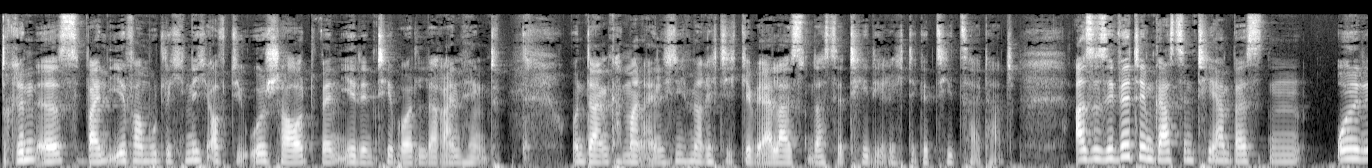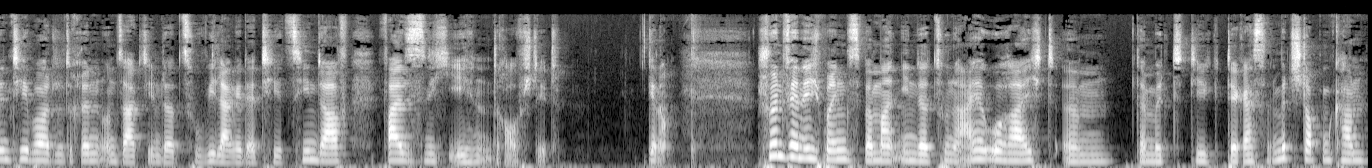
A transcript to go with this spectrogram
drin ist, weil ihr vermutlich nicht auf die Uhr schaut, wenn ihr den Teebeutel da reinhängt. Und dann kann man eigentlich nicht mehr richtig gewährleisten, dass der Tee die richtige Ziehzeit hat. Also sie wird dem Gast den Tee am besten ohne den Teebeutel drin und sagt ihm dazu, wie lange der Tee ziehen darf, falls es nicht eh hinten drauf steht. Genau. Schön finde ich übrigens, wenn man ihnen dazu eine Eieruhr reicht, ähm, damit die, der Gast dann mitstoppen kann.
